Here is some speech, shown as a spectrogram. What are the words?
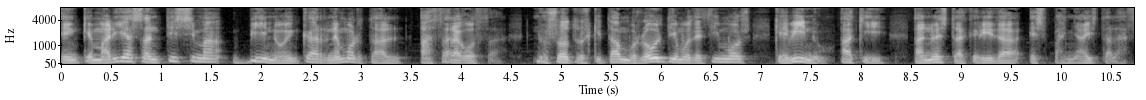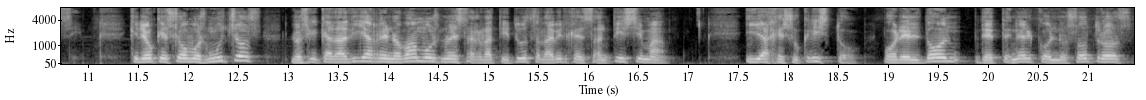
en que María Santísima vino en carne mortal a Zaragoza. Nosotros quitamos lo último, decimos que vino aquí a nuestra querida España a instalarse. Creo que somos muchos los que cada día renovamos nuestra gratitud a la Virgen Santísima y a Jesucristo por el don de tener con nosotros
